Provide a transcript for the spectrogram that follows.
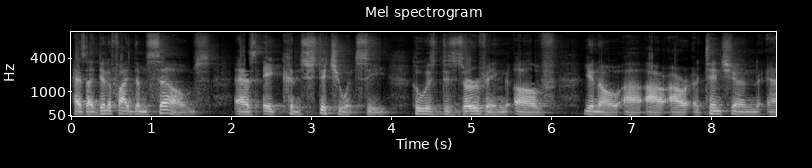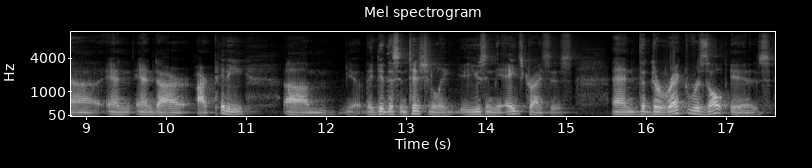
has identified themselves as a constituency who is deserving of you know, uh, our, our attention uh, and, and our, our pity. Um, you know, they did this intentionally using the AIDS crisis. And the direct result is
